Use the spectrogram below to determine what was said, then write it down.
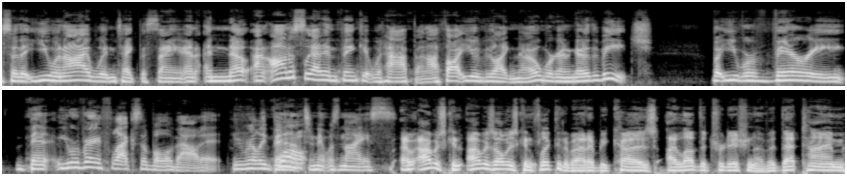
so that you and I wouldn't take the same. And and no, and honestly, I didn't think it would happen. I thought you'd be like, no, we're going to go to the beach. But you were very bent. You were very flexible about it. You really bent, Well- and it was nice. I, I was con- I was always conflicted about it because I love the tradition of it. That time,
